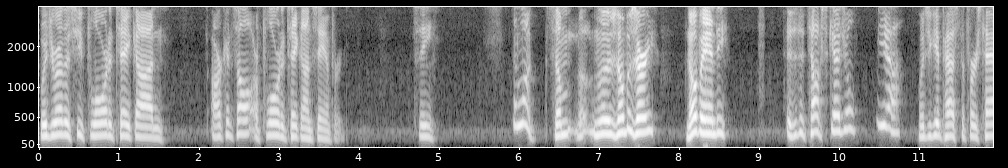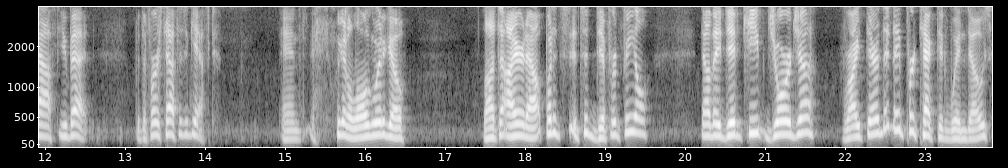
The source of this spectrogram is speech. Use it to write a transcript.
would you rather see Florida take on Arkansas or Florida take on Samford? See? And look, some there's no Missouri, no Vandy. Is it a tough schedule? Yeah. Once you get past the first half, you bet. But the first half is a gift. And we got a long way to go. A lot to iron out, but it's it's a different feel. Now they did keep Georgia right there. They, they protected windows.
